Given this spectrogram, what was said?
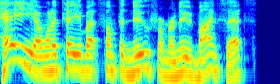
Hey, I want to tell you about something new from Renewed Mindsets.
